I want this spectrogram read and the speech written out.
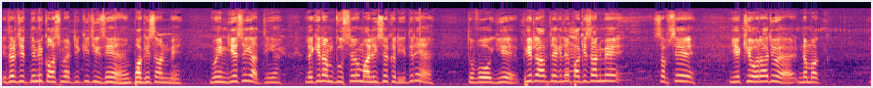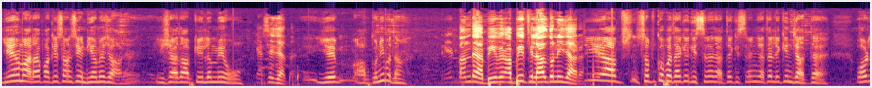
इधर जितने भी कॉस्मेटिक की चीज़ें हैं पाकिस्तान में वो इंडिया से ही आती हैं। लेकिन हम दूसरे ममालिक से ख़रीद रहे हैं तो वो ये फिर आप देख लें पाकिस्तान में सबसे ये ख्योरा जो है नमक ये हमारा पाकिस्तान से इंडिया में जा रहे हैं। ये शायद आपके इलम में हो। कैसे जाता है? ये आपको नहीं पता? बंद है अभी अभी फ़िलहाल तो नहीं जा रहा। ये आप सबको पता है कि किस तरह जाता है किस तरह नहीं जाता है लेकिन जाता है। और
